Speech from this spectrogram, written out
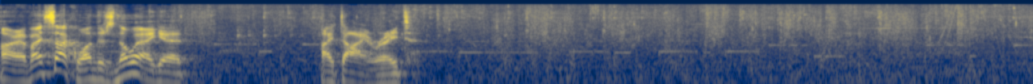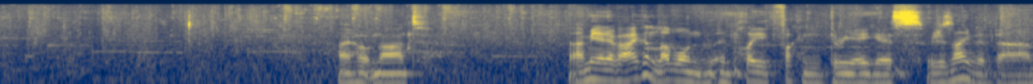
Alright, if I sack one, there's no way I get... I die, right? I hope not. I mean, if I can level and, and play fucking 3 Aegis, which is not even bad.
